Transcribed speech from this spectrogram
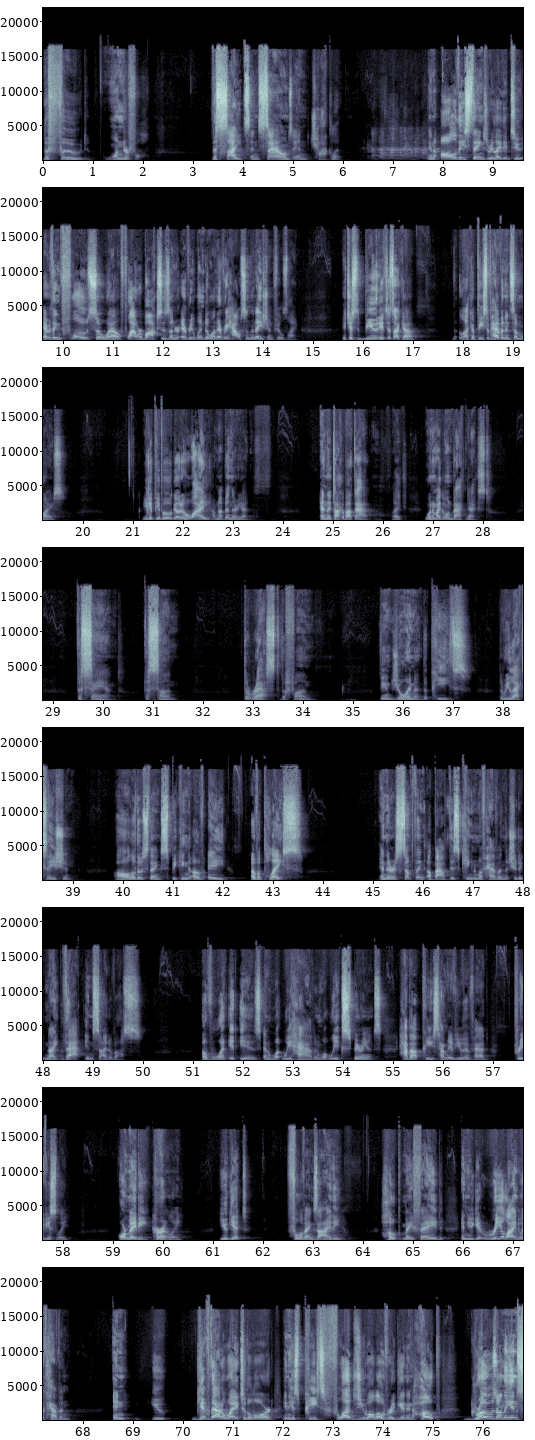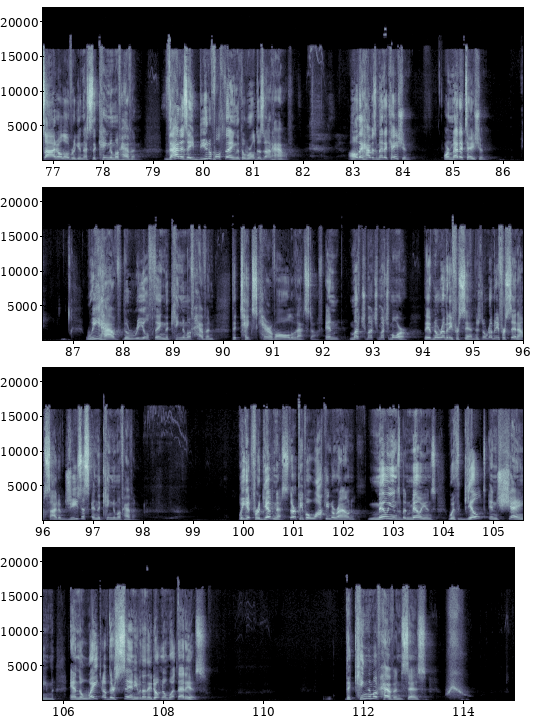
the food wonderful, the sights and sounds and chocolate. and all these things related to everything flows so well. Flower boxes under every window on every house in the nation feels like. It's just beauty. It's just like a like a piece of heaven in some ways. You get people who go to Hawaii. I've not been there yet. And they talk about that. Like, when am I going back next? The sand, the sun, the rest, the fun, the enjoyment, the peace, the relaxation, all of those things. Speaking of a, of a place, And there is something about this kingdom of heaven that should ignite that inside of us of what it is and what we have and what we experience. How about peace? How many of you have had previously, or maybe currently, you get full of anxiety, hope may fade, and you get realigned with heaven, and you give that away to the Lord, and His peace floods you all over again, and hope grows on the inside all over again. That's the kingdom of heaven. That is a beautiful thing that the world does not have. All they have is medication or meditation. We have the real thing, the kingdom of heaven, that takes care of all of that stuff and much, much, much more. They have no remedy for sin. There's no remedy for sin outside of Jesus and the kingdom of heaven. We get forgiveness. There are people walking around, millions and millions, with guilt and shame and the weight of their sin, even though they don't know what that is. The kingdom of heaven says,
